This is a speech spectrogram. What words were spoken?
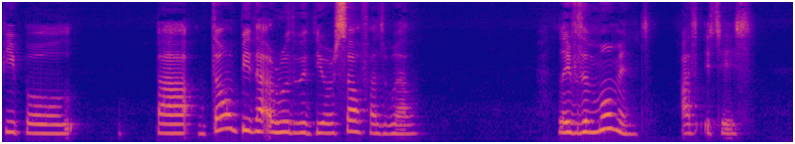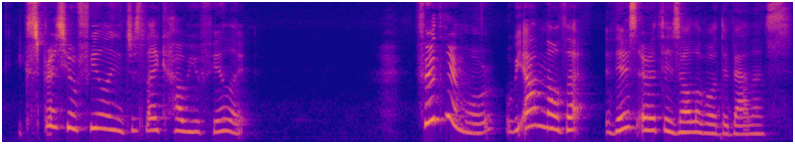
people, but don't be that rude with yourself as well. Live the moment as it is. Express your feelings just like how you feel it. Furthermore, we all know that this earth is all about the balance.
